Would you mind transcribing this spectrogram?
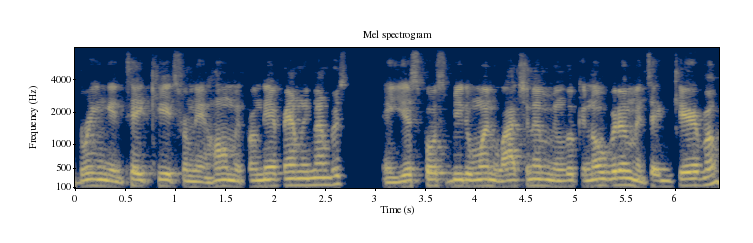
bring and take kids from their home and from their family members, and you're supposed to be the one watching them and looking over them and taking care of them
